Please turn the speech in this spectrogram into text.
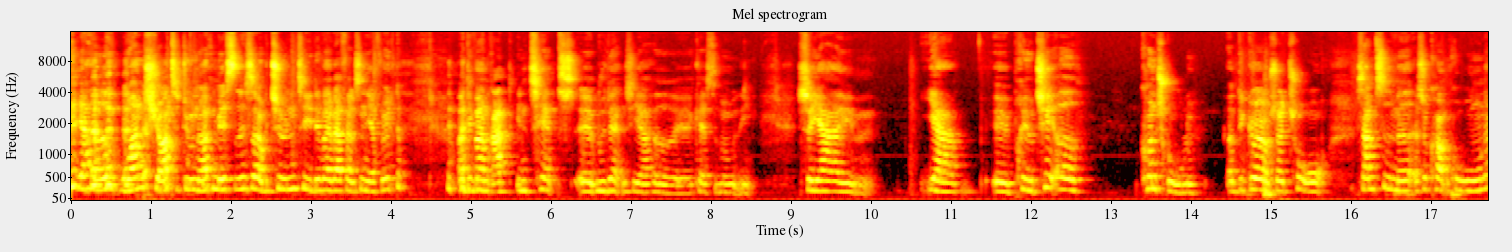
jeg havde one shot, do not miss this opportunity. Det var i hvert fald sådan, jeg følte det. Og det var en ret intens øh, uddannelse, jeg havde øh, kastet mig ud i. Så jeg, øh, jeg øh, prioriterede kun skole, og det gjorde jeg jo så i to år. Samtidig med, at så kom corona,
